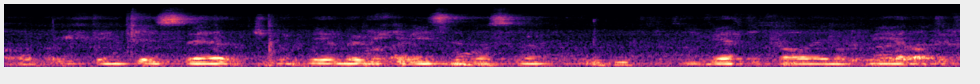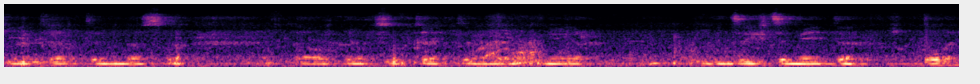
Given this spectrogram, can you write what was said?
Aber ich denke, es wäre noch mehr möglich gewesen, dass wir die Vertikale noch mehr attackiert hätten, dass wir auch versucht hätten, noch mehr in den 16 Meter zu kommen.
